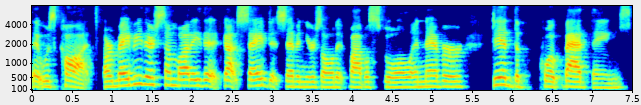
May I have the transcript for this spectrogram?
that was caught. Or maybe there's somebody that got saved at seven years old at bible school and never did the quote bad things.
